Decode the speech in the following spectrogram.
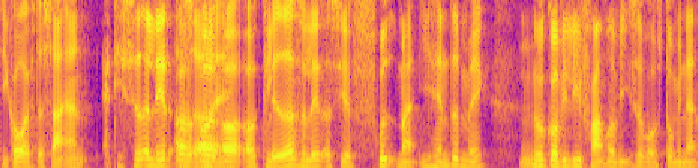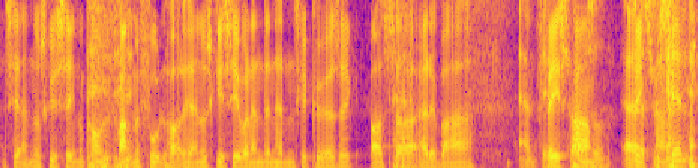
de går efter sejren. Ja, de sidder lidt og, og, så, og, øh, og, og glæder sig lidt og siger, fryd mand, I hentede dem ikke. Mm. Nu går vi lige frem og viser vores dominans her. Nu skal vi se, nu kommer vi frem med fuld hold her. Nu skal I se, hvordan den her den skal køres, ikke? Og så ja. er det bare Jamen, det facepalm. Ja, specielt.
